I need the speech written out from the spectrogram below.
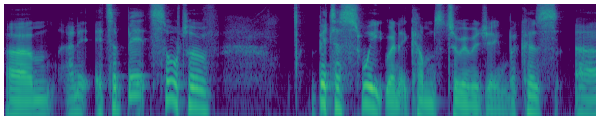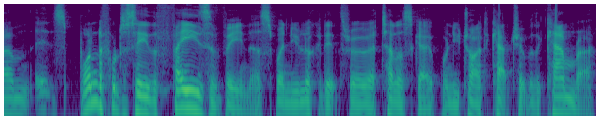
um, and it, it's a bit sort of bittersweet when it comes to imaging because um, it's wonderful to see the phase of Venus when you look at it through a telescope when you try to capture it with a camera.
